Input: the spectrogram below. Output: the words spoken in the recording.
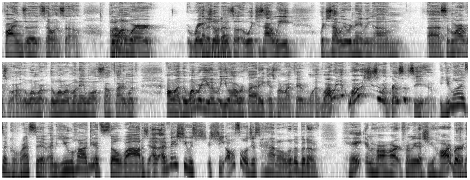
finds a so and so, the Oh. one where Rachel does, which is how we, which is how we were naming um uh Civil Rights for the one where the one where Monet won't stop fighting with. Oh my, the one where you and Yuhua were fighting is one of my favorite ones. Why were you, why was she so aggressive to you? Yuhua is aggressive, and Yuhua gets so wild. I, I think she was. She also just had a little bit of hate in her heart for me that she harbored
